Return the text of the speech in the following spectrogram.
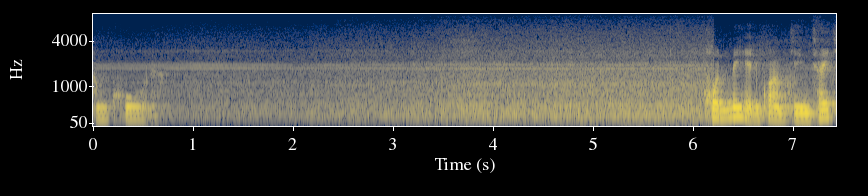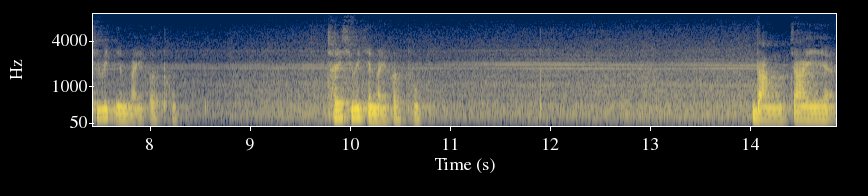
ทั้งคู่นะคนไม่เห็นความจริงใช้ชีวิตยังไงก็ทุก ใช้ชีวิตยังไงก็ทุก ดั่งใจอะ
